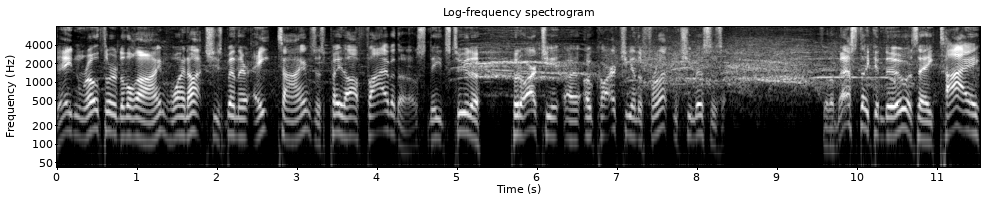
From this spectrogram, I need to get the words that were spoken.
Jaden Rother to the line. Why not? She's been there eight times, has paid off five of those. Needs two to put Archie uh, Okarche in the front, and she misses it. So the best they can do is a tie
